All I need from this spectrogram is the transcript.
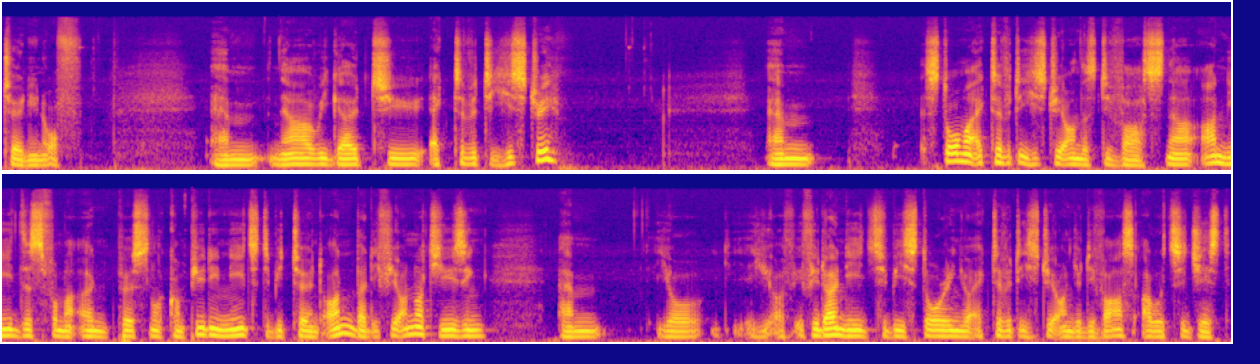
turning off. Um, now we go to activity history. Um, store my activity history on this device. Now I need this for my own personal computing needs to be turned on, but if you're not using um, your, if you don't need to be storing your activity history on your device, I would suggest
